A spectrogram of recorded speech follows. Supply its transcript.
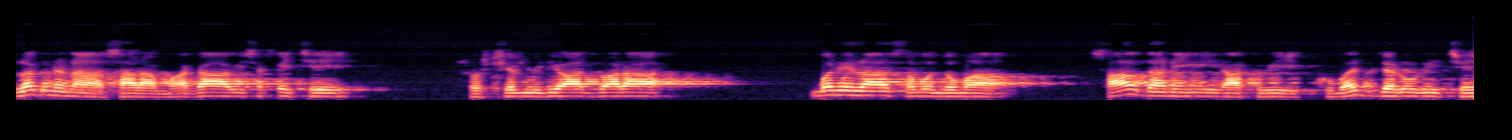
લગ્નના સારા માગા આવી શકે છે. સોશિયલ મીડિયા દ્વારા બનેલા સંબંધોમાં સાવધાની રાખવી ખૂબ જ જરૂરી છે.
